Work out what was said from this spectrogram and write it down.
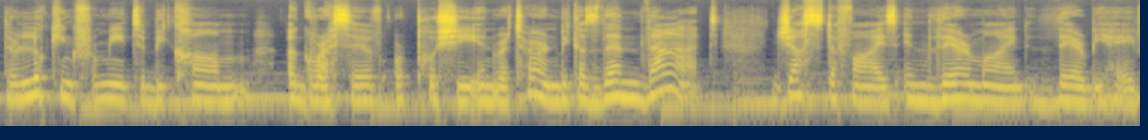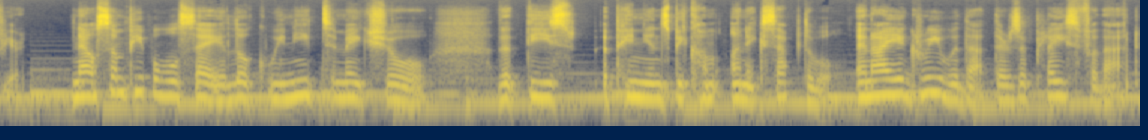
They're looking for me to become aggressive or pushy in return because then that justifies in their mind their behavior. Now, some people will say, look, we need to make sure that these opinions become unacceptable. And I agree with that. There's a place for that.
